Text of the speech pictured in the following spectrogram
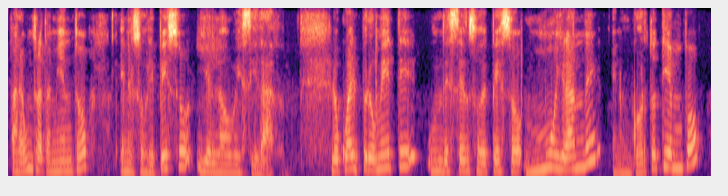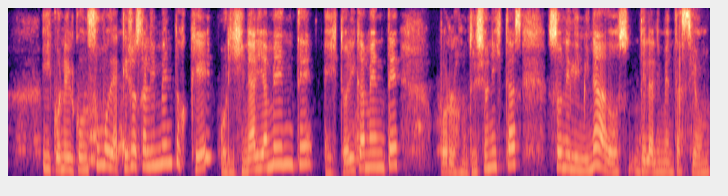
para un tratamiento en el sobrepeso y en la obesidad, lo cual promete un descenso de peso muy grande en un corto tiempo y con el consumo de aquellos alimentos que originariamente e históricamente por los nutricionistas son eliminados de la alimentación.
